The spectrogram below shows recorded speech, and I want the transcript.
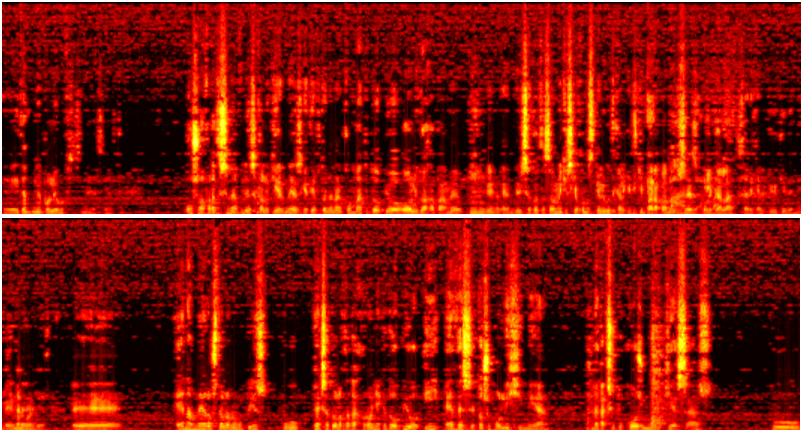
Ε, ήταν μια πολύ όμορφη συνεργασία αυτή. Όσο αφορά τις συναυλίες καλοκαιρινές, γιατί αυτό είναι ένα κομμάτι το οποίο όλοι το αγαπάμε. Μμμ. Εμείς εδώ στη Θεσσαλονίκη σκεφτόμαστε και λίγο τη Χαλκιδική παραπάνω, το ξέρεις πολύ καλά. Σαν Χαλκιδική δεν είναι. Ε, Τα ναι. έχουμε πει αυτά. Ε, ένα μέρος θέλω να μου πεις που παίξατε όλα αυτά τα χρόνια και το οποίο ή έδεσε τόσο πολύ χημεία μεταξύ του κόσμου και εσάς, που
